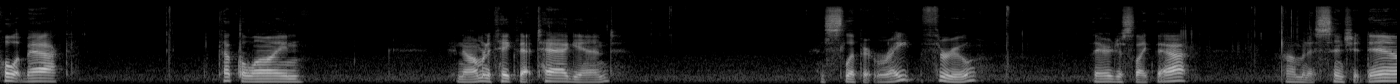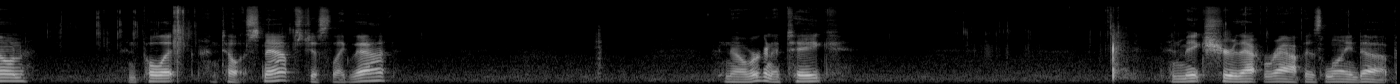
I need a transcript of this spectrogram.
pull it back, cut the line, and now I'm going to take that tag end and slip it right through there just like that. I'm going to cinch it down and pull it until it snaps just like that. Now we're going to take and make sure that wrap is lined up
